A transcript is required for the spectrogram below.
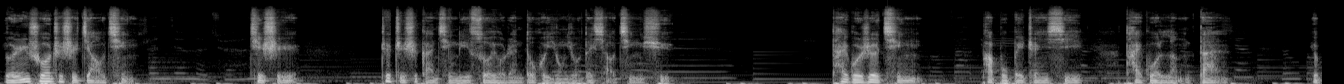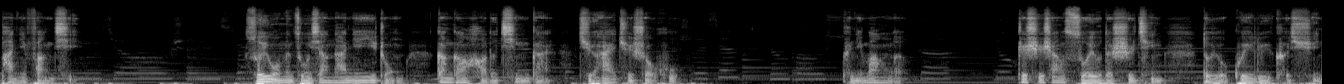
有人说这是矫情，其实这只是感情里所有人都会拥有的小情绪。太过热情，怕不被珍惜；太过冷淡，又怕你放弃。所以，我们总想拿捏一种刚刚好的情感去爱、去守护。可你忘了，这世上所有的事情都有规律可循，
